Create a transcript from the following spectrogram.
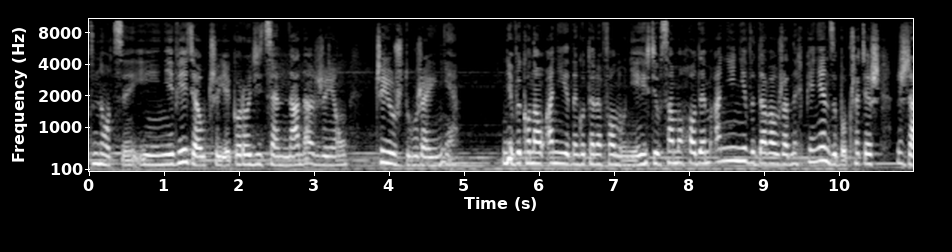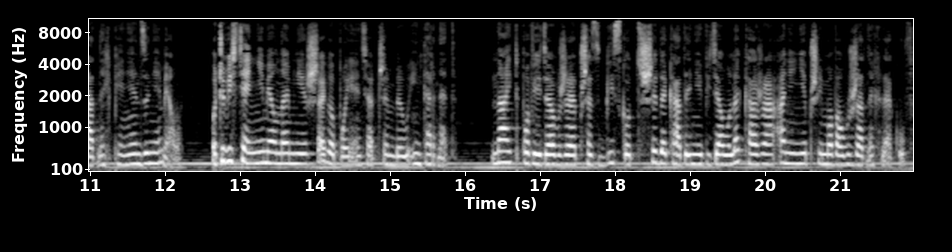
w nocy i nie wiedział, czy jego rodzice nadal żyją, czy już dłużej nie. Nie wykonał ani jednego telefonu, nie jeździł samochodem, ani nie wydawał żadnych pieniędzy, bo przecież żadnych pieniędzy nie miał. Oczywiście nie miał najmniejszego pojęcia, czym był internet. Knight powiedział, że przez blisko trzy dekady nie widział lekarza ani nie przyjmował żadnych leków.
